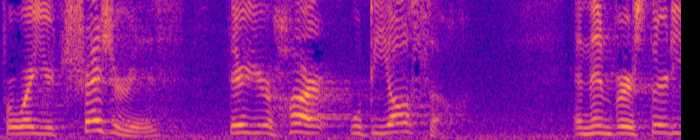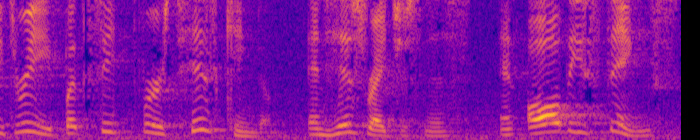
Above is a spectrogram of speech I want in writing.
For where your treasure is, there your heart will be also. And then verse 33 But seek first his kingdom and his righteousness, and all these things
